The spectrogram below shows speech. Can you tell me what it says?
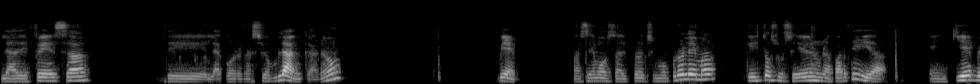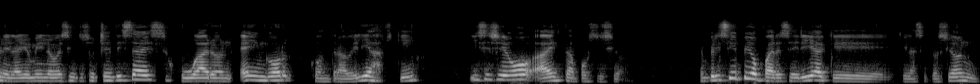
la defensa de la coronación blanca, ¿no? Bien, pasemos al próximo problema, que esto sucedió en una partida. En Kiev, en el año 1986, jugaron Eingord contra Beliavsky y se llegó a esta posición. En principio parecería que, que la situación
